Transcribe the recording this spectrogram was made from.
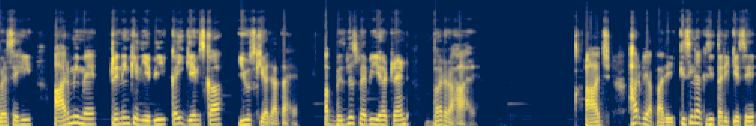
वैसे ही आर्मी में ट्रेनिंग के लिए भी कई गेम्स का यूज़ किया जाता है। अब बिज़नेस में भी यह ट्रेंड बढ़ रहा है। आज, हर व्यापारी किसी न किसी तरीके से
